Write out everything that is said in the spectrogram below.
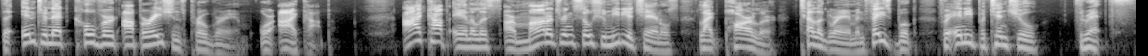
the Internet Covert Operations Program, or ICOP. ICOP analysts are monitoring social media channels like Parler, Telegram, and Facebook for any potential threats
